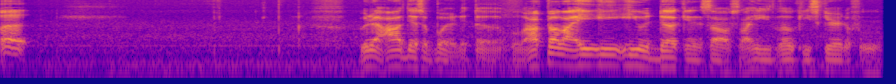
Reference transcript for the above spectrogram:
fuck? But uh, I was disappointed the fool. I felt like he, he he was ducking sauce, like he low key scared of food.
